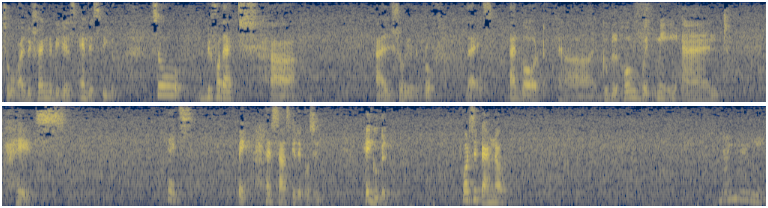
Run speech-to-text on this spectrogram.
so i'll be sharing the details in this video. So before that uh, I'll show you the proof. That is I got uh, Google Home with me and it's it's wait let's ask it a question. Hey Google what's the time now? 9.38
